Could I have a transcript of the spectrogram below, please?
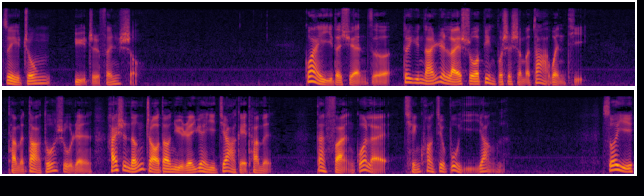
最终。与之分手。怪异的选择对于男人来说并不是什么大问题，他们大多数人还是能找到女人愿意嫁给他们，但反过来情况就不一样了。所以，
